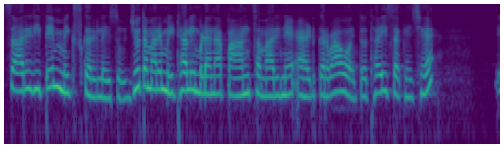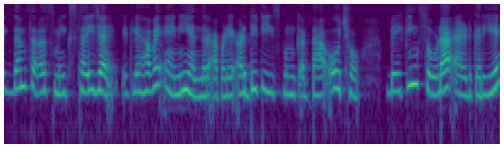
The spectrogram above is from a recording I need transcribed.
સારી રીતે મિક્સ કરી લઈશું. જો તમારે મીઠા લીમડાના પાન સમારીને એડ કરવા હોય તો થઈ શકે છે. એકદમ સરસ મિક્સ થઈ જાય. એટલે હવે એની અંદર આપણે અડધી ટીસ્પૂન કરતાં ઓછો બેકિંગ સોડા એડ કરીએ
